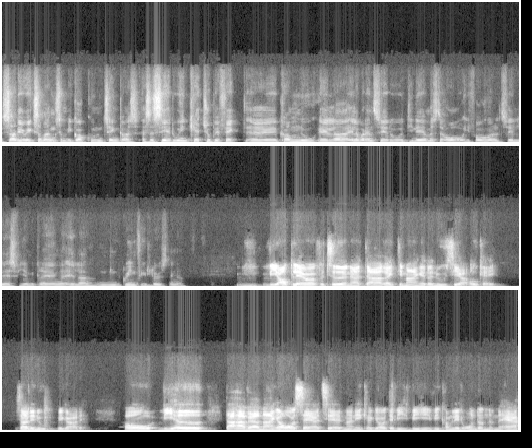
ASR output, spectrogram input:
så er det jo ikke så mange, som vi godt kunne tænke os. Altså ser du en ketchup-effekt øh, komme nu, eller, eller hvordan ser du de nærmeste år i forhold til S4-migreringer eller Greenfield-løsninger? Vi oplever for tiden, at der er rigtig mange, der nu siger, okay, så er det nu, vi gør det. Og vi havde, der har været mange årsager til, at man ikke har gjort det. Vi, vi, vi kom lidt rundt om dem her.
